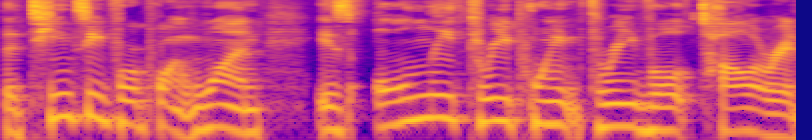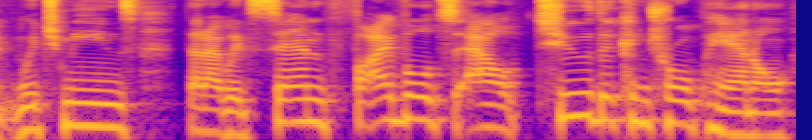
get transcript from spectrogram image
the Teensy 4.1 is only 3.3 volt tolerant, which means that I would send 5 volts out to the control panel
